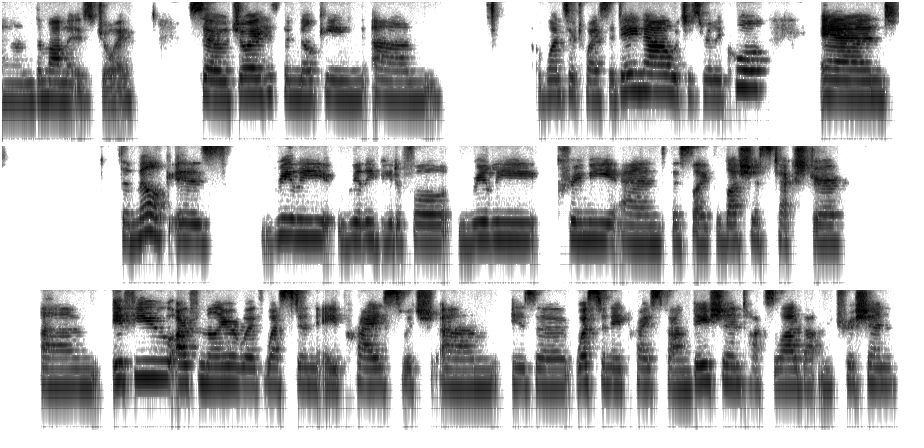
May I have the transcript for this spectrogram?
Um, the mama is Joy. So Joy has been milking um, once or twice a day now, which is really cool. And the milk is really, really beautiful, really creamy, and this like luscious texture. Um, if you are familiar with Weston A. Price, which um, is a Weston A. Price Foundation, talks a lot about nutrition.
